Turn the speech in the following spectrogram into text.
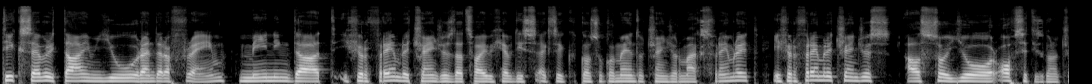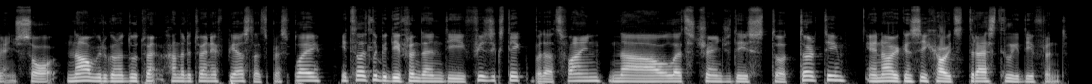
ticks every time you render a frame, meaning that if your frame rate changes, that's why we have this execute console command to change your max frame rate. If your frame rate changes, also your offset is going to change. So now we're going to do 120 FPS. Let's press play. It's a little bit different than the physics tick, but that's fine. Now let's change this to 30 and now you can see how it's drastically different.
